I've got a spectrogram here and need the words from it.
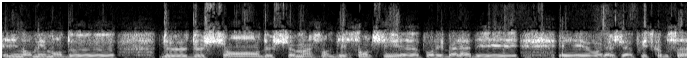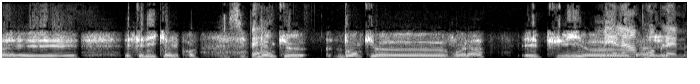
énormément de, de, de champs, de chemins, des sentiers euh, pour les balades et, et voilà, je l'ai apprise comme ça et, et c'est nickel. Quoi. Super. Donc, euh, donc euh, voilà. Et puis. euh, mais elle a un bah, problème.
